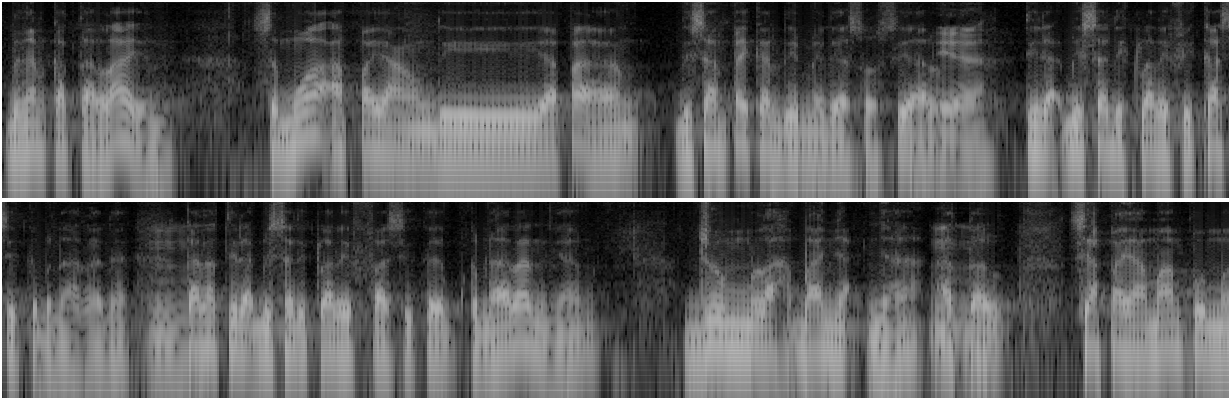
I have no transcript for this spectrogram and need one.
Dengan kata lain, semua apa yang di apa disampaikan di media sosial Iya. tidak bisa diklarifikasi kebenarannya, karena tidak bisa diklarifikasi ke kebenarannya. Jumlah banyaknya atau siapa yang mampu me-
